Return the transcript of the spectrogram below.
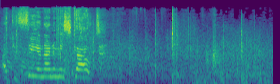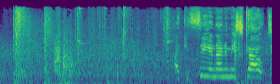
I can see an enemy scout. I can see an enemy scout.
